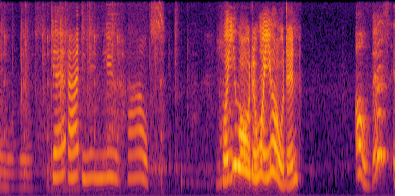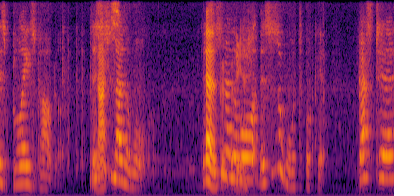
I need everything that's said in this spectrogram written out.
all this. Get at your new house. What are you holding? What are you holding? Oh, this is blaze powder. This Nice. is nether wart. Yeah, This is good nether idea. This is a water bucket. Ghast tear,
